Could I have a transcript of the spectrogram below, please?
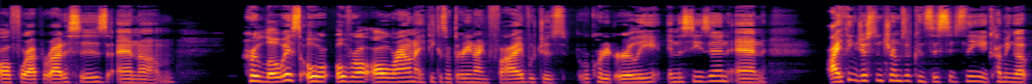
all four apparatuses, and um, her lowest o- overall all around I think is a thirty nine five, which was recorded early in the season, and I think just in terms of consistency and coming up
